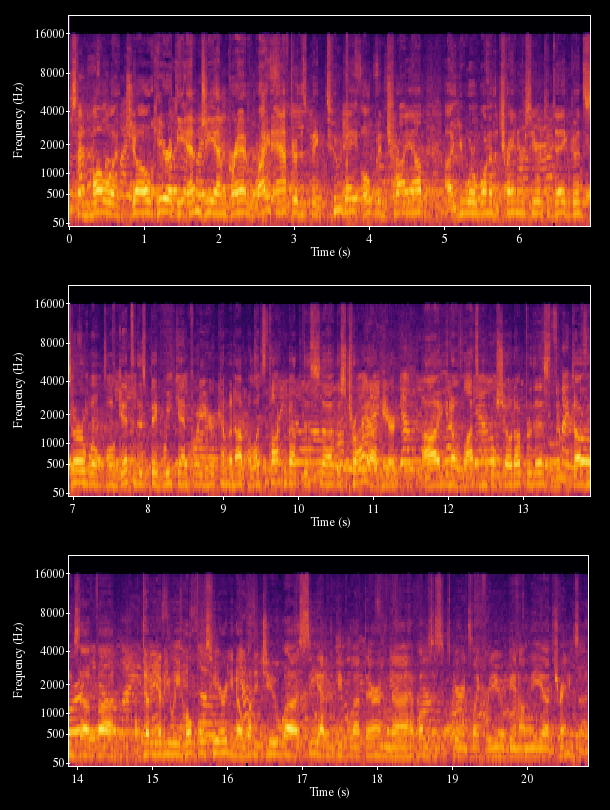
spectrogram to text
Samoa Joe here at the MGM Grand right after this big two-day open tryout. Uh, you were one of the trainers here today, good sir. We'll, we'll get to this big weekend for you here coming up, but let's talk about this uh, this tryout here. Uh, you know, lots of people showed up for this. There were dozens of uh, WWE hopefuls here. You know, what did you uh, see out of the people out there, and uh, what was this experience like for you being on the uh, training side?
